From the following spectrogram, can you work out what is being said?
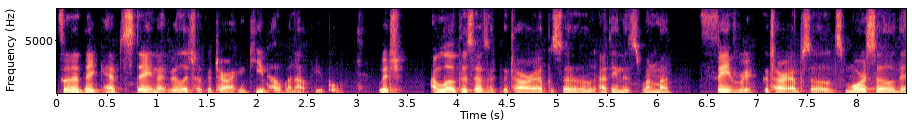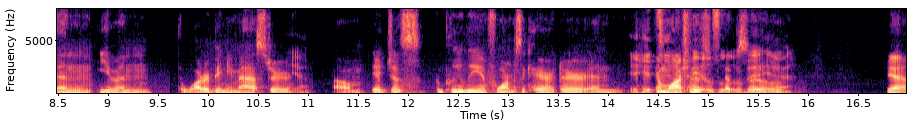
so that they have to stay in that village so Katara can keep helping out people. Which I love this as a Katara episode. I think this is one of my favorite Katara episodes, more so than even the Waterbending Master. Yeah. Um, it just completely informs the character, and It hits And you in the watching this little bit. episode, Yeah. Yeah,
